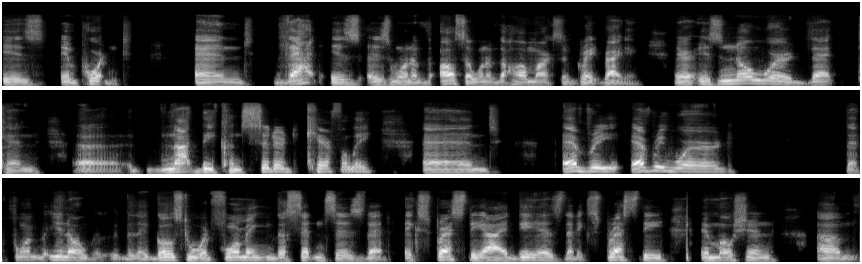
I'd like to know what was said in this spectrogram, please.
is important, and that is is one of the, also one of the hallmarks of great writing. There is no word that can uh, not be considered carefully, and every every word that form you know that goes toward forming the sentences that express the ideas that express the emotion um,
